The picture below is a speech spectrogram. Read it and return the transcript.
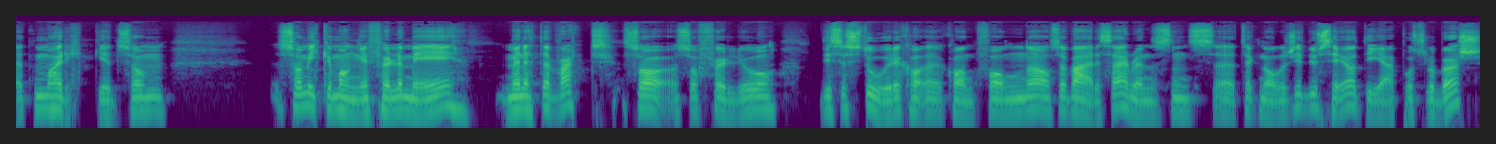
et marked som, som, ikke mange følger med i. Men etter hvert så, så følger jo disse store kvantfondene, altså være seg Renaissance eh, Technology Du ser jo at de er på Oslo Børs.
